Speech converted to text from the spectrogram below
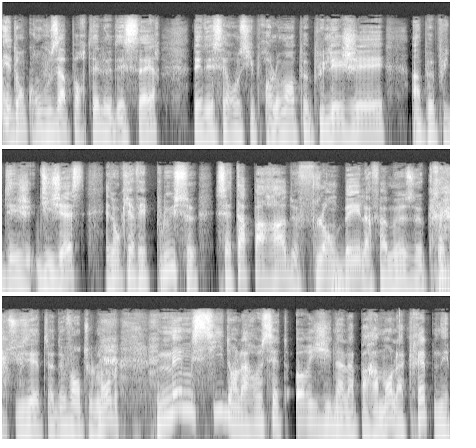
Et donc, on vous apportait le dessert, des desserts aussi probablement un peu plus légers, un peu plus digestes. Et donc, il y avait plus ce- cet apparat de flamber la fameuse crêpe Suzette devant tout le monde. Même si dans la recette originale, apparemment, la crêpe n'est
